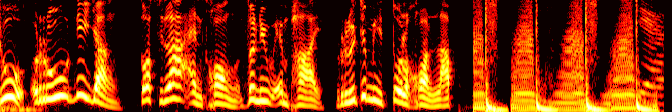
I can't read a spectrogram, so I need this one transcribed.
Issue รู้นี่ยัง Godzilla and Kong The New Empire หรือจะมีตัวละครลับ Yeah,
